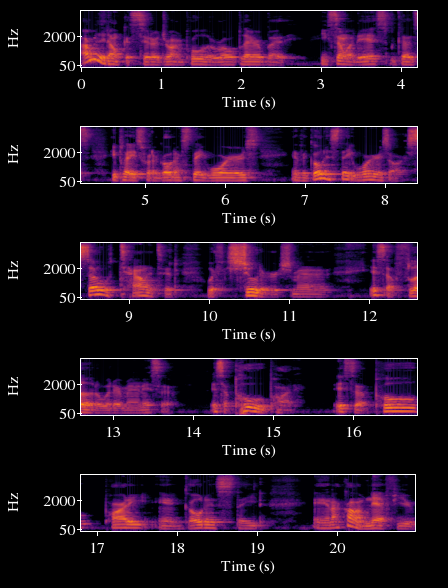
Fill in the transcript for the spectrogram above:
I really don't consider Jordan Poole a role player, but he somewhat is because he plays for the Golden State Warriors. And the Golden State Warriors are so talented with shooters, man. It's a flood over there, man. It's a it's a pool party. It's a pool party in Golden State. And I call him nephew,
